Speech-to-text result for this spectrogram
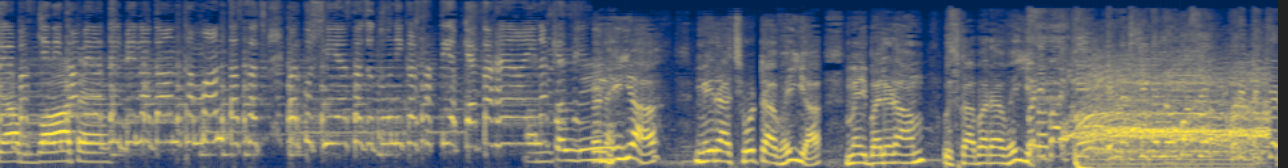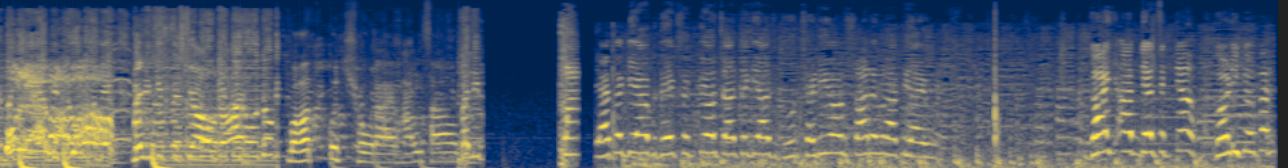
क्या बात है? अंकल जी। कन्हैया मेरा छोटा भैया मैं बलराम उसका बड़ा भैया। बहुत कुछ हो रहा है भाई साहब। जैसा कि आप देख सकते हो चाचा की आज घूर चढ़ी और सारे बराती आए हुए गाइस आप देख सकते हो घोड़ी के ऊपर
